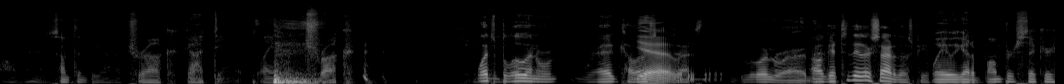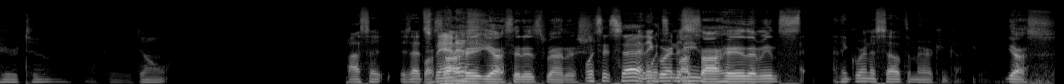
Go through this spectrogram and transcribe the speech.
Oh man. Something be on a truck. God damn it, plane and truck. Kidding What's blue and r- red colors? Yeah. like What that? is that? Blue and red. I'll get to the other side of those people. Wait, we got a bumper sticker here too. Okay, we don't. Pasa, is that Pasaje, Spanish? yes, it is Spanish. What's it say? I think What's we're it in a mean? Pasaje, that means I think we're in a South American country. yes.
